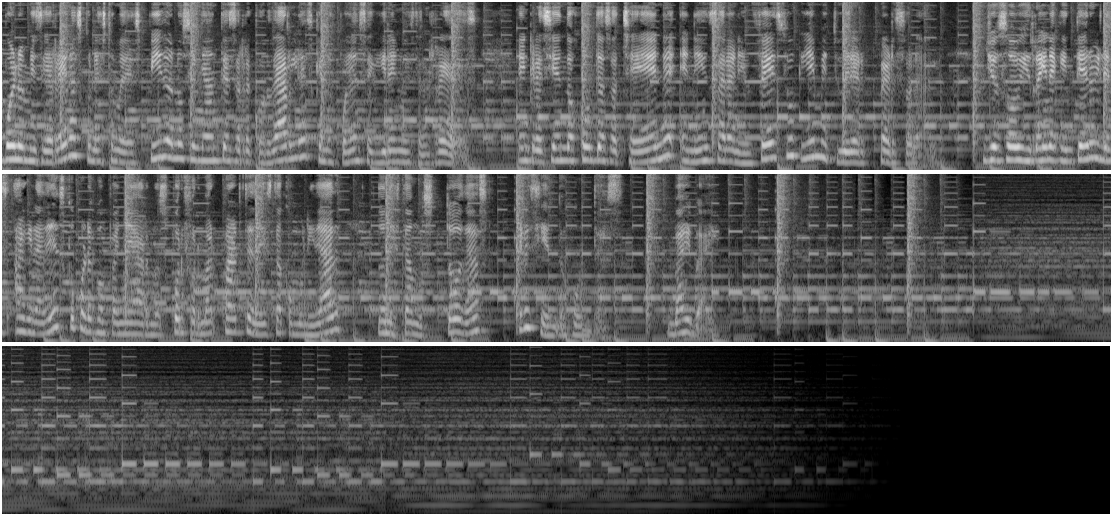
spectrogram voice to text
Bueno, mis guerreras, con esto me despido, no sin antes recordarles que nos pueden seguir en nuestras redes, en Creciendo Juntas HN, en Instagram en Facebook y en mi Twitter personal. Yo soy Reina Quintero y les agradezco por acompañarnos, por formar parte de esta comunidad donde estamos todas creciendo juntas. Bye bye.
